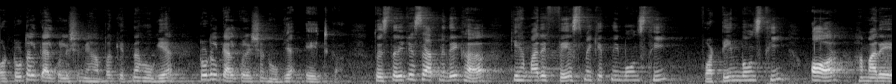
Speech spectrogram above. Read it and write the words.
और टोटल कैलकुलेशन यहाँ पर कितना हो गया? टोटल कैलकुलेशन हो गया एट का। तो इस तरीके से आपने देखा कि हमारे फेस में कितनी बोन्स थी? फोर्टीन बोन्स थी, और हमारे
